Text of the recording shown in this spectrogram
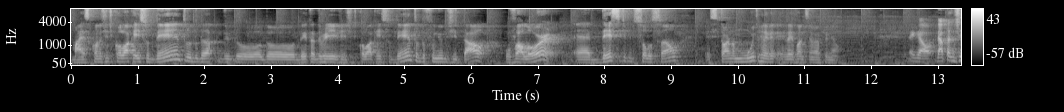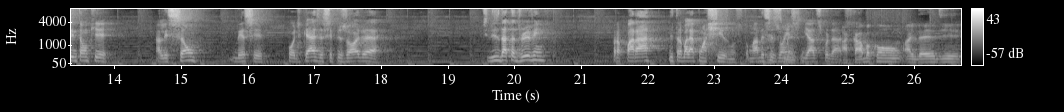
Mas quando a gente coloca isso dentro do, do, do Data Driven, a gente coloca isso dentro do funil digital, o valor é, desse tipo de solução se torna muito relevante, na minha opinião. Legal. Dá para dizer então que a lição desse podcast, desse episódio é utilize Data Driven para parar de trabalhar com achismos, tomar decisões Justamente. guiadas por dados. Acaba com a ideia de,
